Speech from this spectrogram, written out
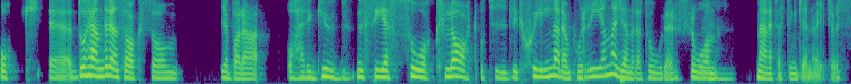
Och eh, då hände det en sak som jag bara, åh herregud, nu ser jag så klart och tydligt skillnaden på rena generatorer från mm. manifesting generators.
